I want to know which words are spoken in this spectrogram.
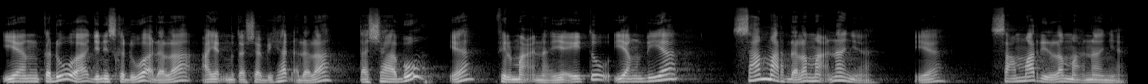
yang kedua jenis kedua adalah ayat mutasyabihat adalah tasyabuh ya fil makna. Yaitu yang dia samar dalam maknanya ya. Samar di dalam maknanya.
